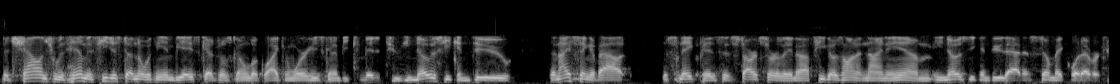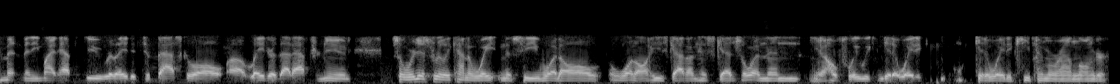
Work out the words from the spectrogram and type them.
The challenge with him is he just doesn't know what the NBA schedule is going to look like and where he's going to be committed to. He knows he can do. The nice thing about the snake pit is it starts early enough. He goes on at 9 a.m. He knows he can do that and still make whatever commitment he might have to do related to basketball uh, later that afternoon. So we're just really kind of waiting to see what all what all he's got on his schedule, and then you know hopefully we can get a way to get a way to keep him around longer.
